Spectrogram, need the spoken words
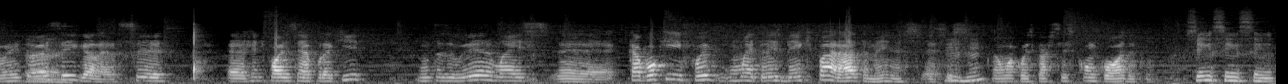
mas então é isso aí, galera. Você, é, a gente pode encerrar por aqui. Muita zoeira, mas é, acabou que foi uma E3 bem equiparada também, né? É, vocês- Uhum. é uma coisa que eu acho que vocês concordam com. Sim, sim, sim.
